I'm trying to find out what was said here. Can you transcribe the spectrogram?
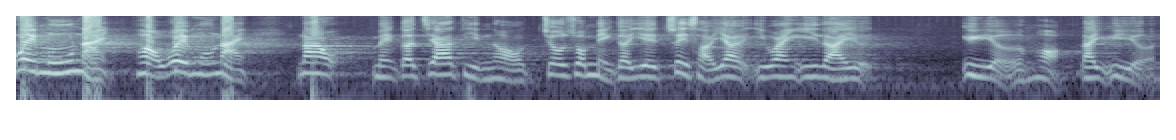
喂母奶哈，喂母奶。那每个家庭哦，就是说每个月最少要一万一来育儿哈，来育儿。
